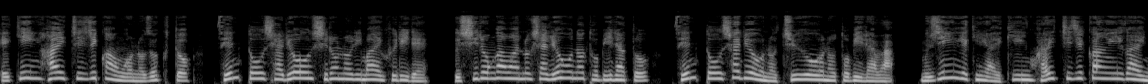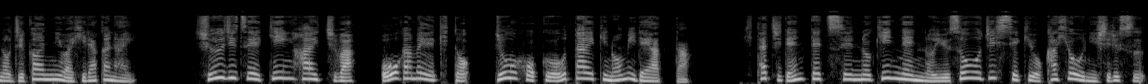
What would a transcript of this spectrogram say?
駅員配置時間を除くと、先頭車両後ろ乗り前振りで、後ろ側の車両の扉と先頭車両の中央の扉は無人駅や駅員配置時間以外の時間には開かない。終日駅員配置は大亀駅と城北大田駅のみであった。日立電鉄線の近年の輸送実績を下表に記す。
